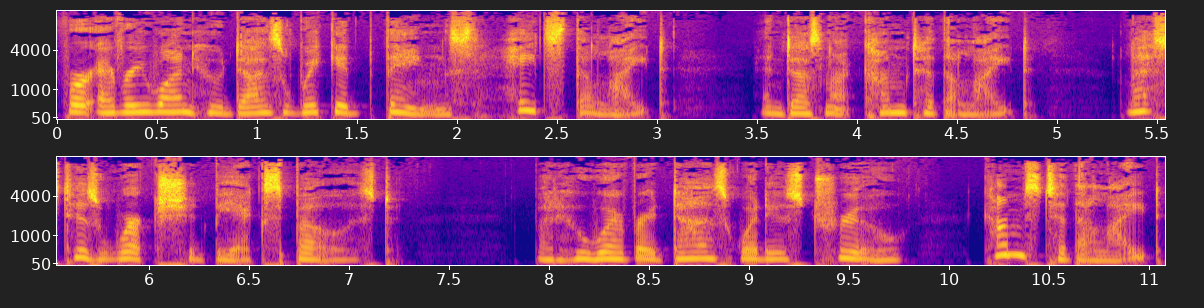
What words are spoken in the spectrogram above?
For everyone who does wicked things hates the light and does not come to the light, lest his works should be exposed. But whoever does what is true comes to the light,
